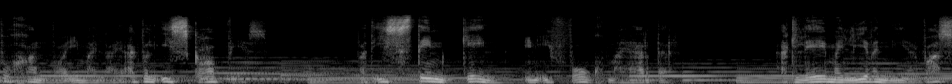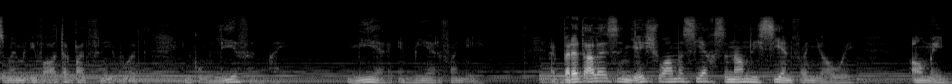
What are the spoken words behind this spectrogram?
Ek wil gaan waar U my lei. Ek wil U skaap wees. Wat U stem ken en U volg my herder. Ek lê my lewe neer, was my met die waterbad van U woord en kom leef in my meer en meer van U. Ek bid dit alles in Yeshua Messie se naam, die seun van Jahweh. Amen.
